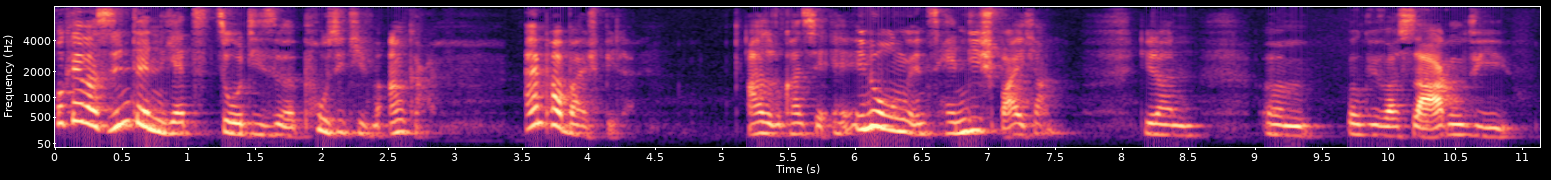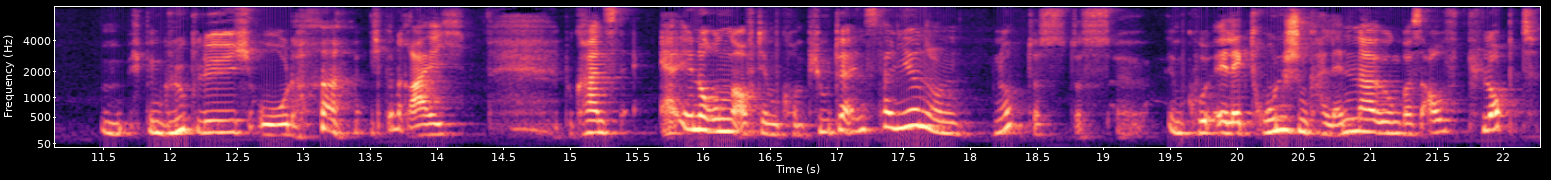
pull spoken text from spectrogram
Okay, was sind denn jetzt so diese positiven Anker? Ein paar Beispiele. Also du kannst dir Erinnerungen ins Handy speichern, die dann ähm, irgendwie was sagen wie hm, ich bin glücklich oder ich bin reich. Du kannst Erinnerungen auf dem Computer installieren, so, ne, dass, dass äh, im elektronischen Kalender irgendwas aufploppt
